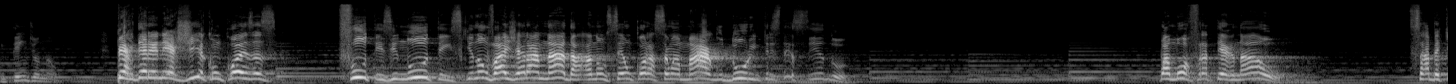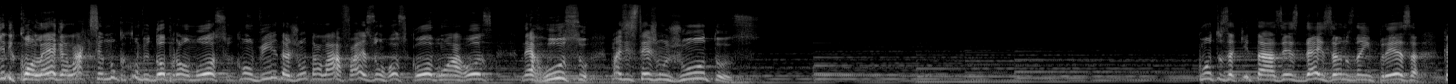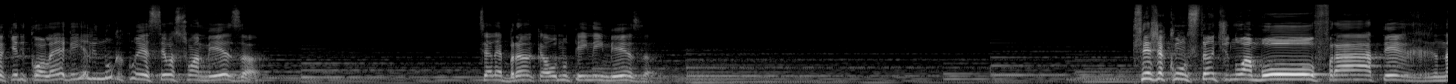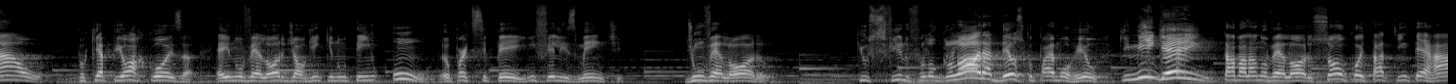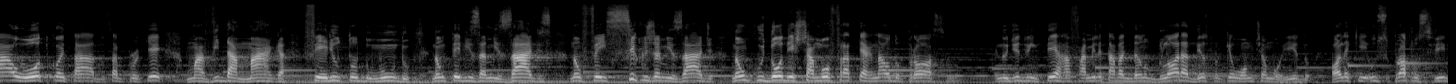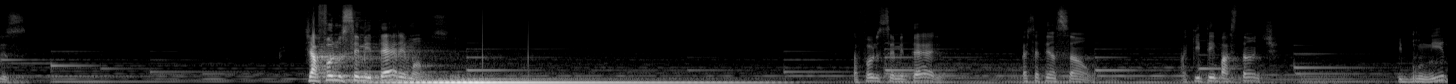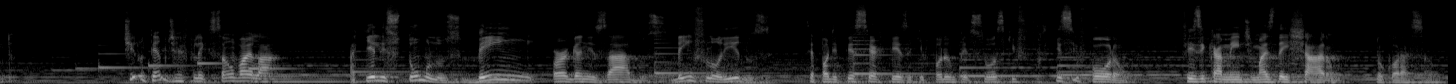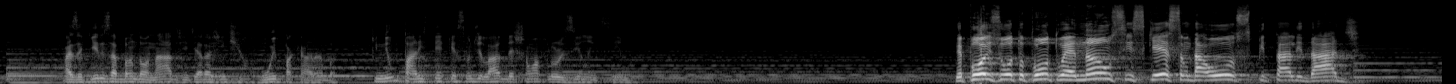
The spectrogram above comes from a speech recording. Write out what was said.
Entende ou não? Perder energia com coisas fúteis, inúteis, que não vai gerar nada a não ser um coração amargo, duro, entristecido o amor fraternal. Sabe aquele colega lá que você nunca convidou para o almoço, convida, junta lá, faz um roscovo, um arroz né, russo, mas estejam juntos. Quantos aqui está às vezes 10 anos na empresa com aquele colega e ele nunca conheceu a sua mesa? Se ela é branca ou não tem nem mesa. Seja constante no amor fraternal, porque a pior coisa é ir no velório de alguém que não tem um. Eu participei, infelizmente, de um velório que os filhos falou glória a Deus que o pai morreu, que ninguém estava lá no velório, só o coitado que enterrar o outro coitado, sabe por quê? Uma vida amarga, feriu todo mundo, não teve amizades, não fez ciclos de amizade, não cuidou deste amor fraternal do próximo. E no dia do enterro, a família estava dando glória a Deus porque o homem tinha morrido. Olha que os próprios filhos. Já foi no cemitério, irmãos? Já foi no cemitério? Preste atenção. Aqui tem bastante. E bonito. Tira um tempo de reflexão, vai lá. Aqueles túmulos bem organizados, bem floridos, você pode ter certeza que foram pessoas que, que se foram fisicamente, mas deixaram no coração. Mas aqueles abandonados, gente, era gente ruim pra caramba. Que nenhum parente tem a questão de lá deixar uma florzinha lá em cima. Depois, o outro ponto é: não se esqueçam da hospitalidade.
